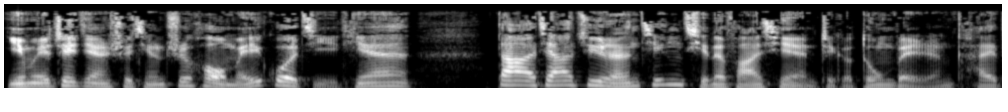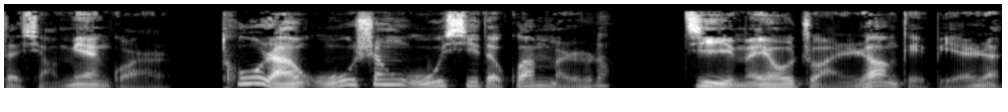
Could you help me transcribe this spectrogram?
因为这件事情之后没过几天，大家居然惊奇的发现，这个东北人开的小面馆突然无声无息的关门了，既没有转让给别人，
